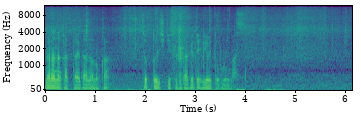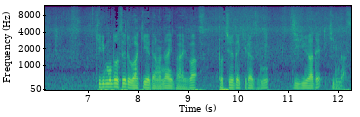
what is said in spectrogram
ならなかった枝なのかちょっと意識するだけで良いと思います。切り戻せる脇枝がない場合は途中で切らずに地際で切ります。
